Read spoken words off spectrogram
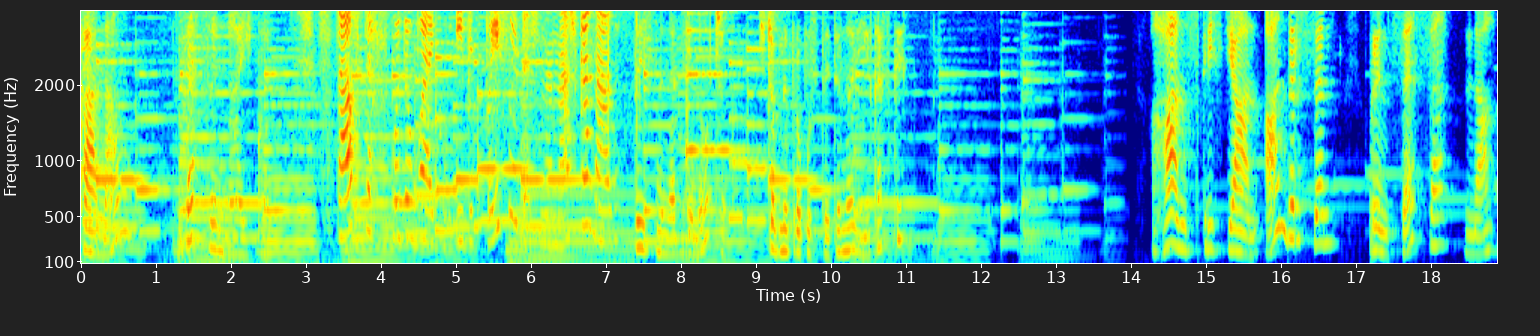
Канал Засинайко. Ставте вподобайку і підписуйтесь на наш канал. Тисни на дзвіночок, щоб не пропустити нові казки. Ганс Крістіан Андерсен Принцеса на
